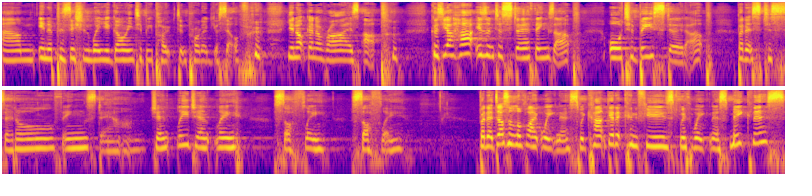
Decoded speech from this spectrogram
um, in a position where you're going to be poked and prodded yourself. you're not going to rise up. Because your heart isn't to stir things up or to be stirred up, but it's to settle things down gently, gently, softly, softly. But it doesn't look like weakness. We can't get it confused with weakness. Meekness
